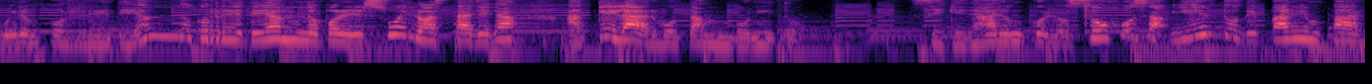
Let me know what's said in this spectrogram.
Fueron correteando, correteando por el suelo hasta llegar a aquel árbol tan bonito se quedaron con los ojos abiertos de par en par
